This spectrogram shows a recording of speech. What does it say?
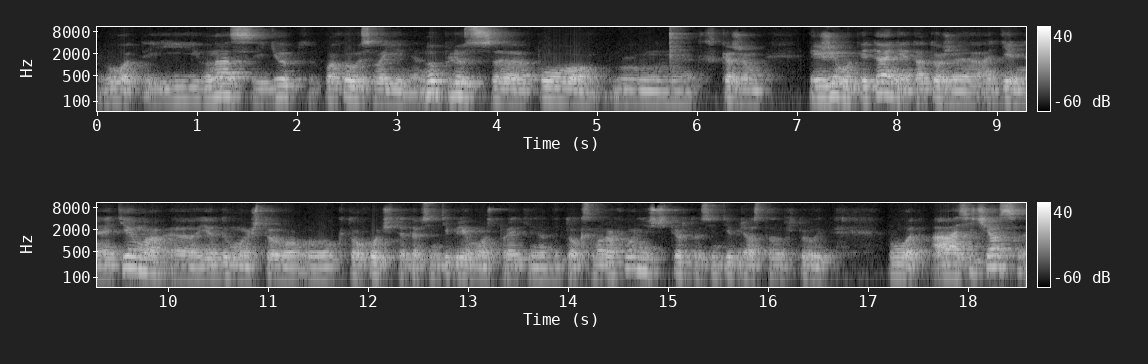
вот, и у нас идет плохое усвоение. Ну, плюс по, скажем, режиму питания, это тоже отдельная тема. Э, я думаю, что э, кто хочет это в сентябре, может пройти на детокс-марафоне с 4 сентября стартует. Вот. А сейчас,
